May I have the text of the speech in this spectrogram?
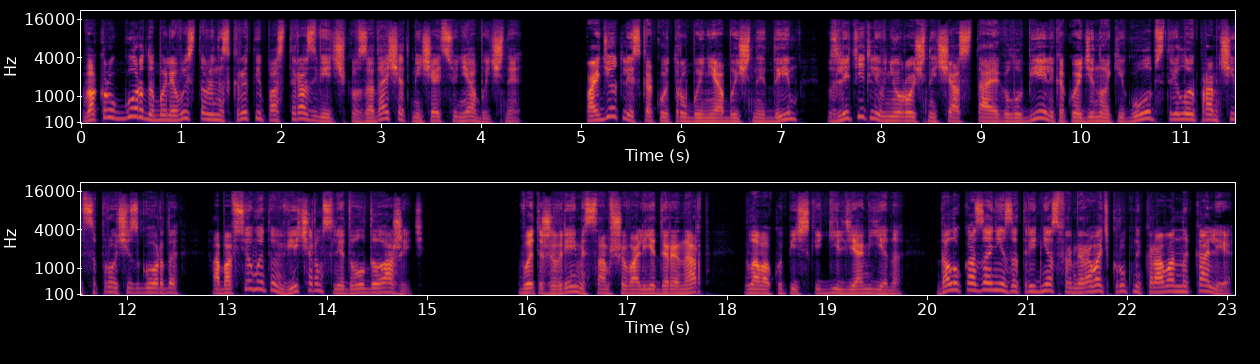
Вокруг города были выставлены скрытые посты разведчиков, задача отмечать все необычное. Пойдет ли из какой трубы необычный дым – Взлетит ли в неурочный час стая голубей или какой одинокий голубь стрелой промчится прочь из города, обо всем этом вечером следовало доложить. В это же время сам шевалье де Ренард, глава купеческой гильдии Амьена, дал указание за три дня сформировать крупный караван на Кале,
